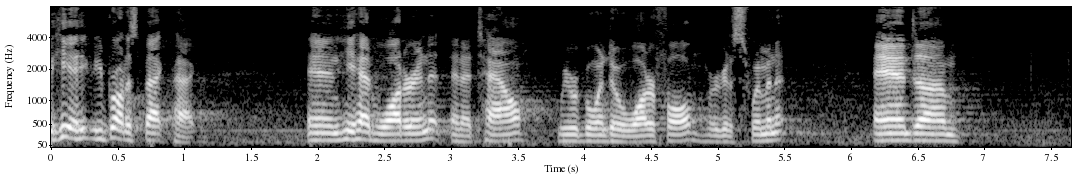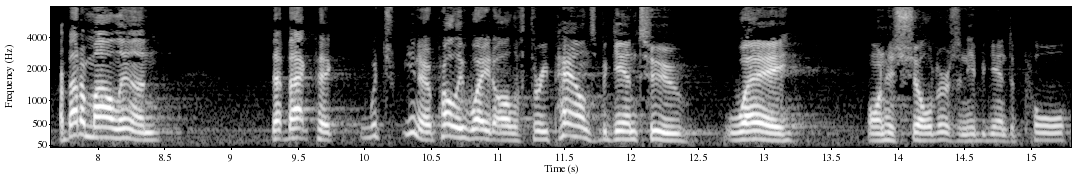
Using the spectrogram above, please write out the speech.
he, he brought his backpack, and he had water in it and a towel. We were going to a waterfall, we were going to swim in it. And um, about a mile in, that backpack, which you know probably weighed all of three pounds, began to weigh on his shoulders, and he began to pull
